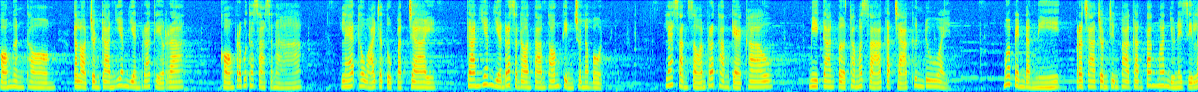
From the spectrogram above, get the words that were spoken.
ของเงินทอง ตลอดจนการเยี่ยมเยียนพระเถระของพระพุทธศาสนา และถวายจตุปัจจัย การเยี่ยมเยียนรัษฎรตามท้องถิ่นชนบท และสั่งสอนพระธรรมแก่เขา มีการเปิดธรรมสากัจฉาขึ้นด้วย เมื่อเป็นดังนี้ ประชาชนจึงพากันตั้งมั่นอยู่ในศีล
